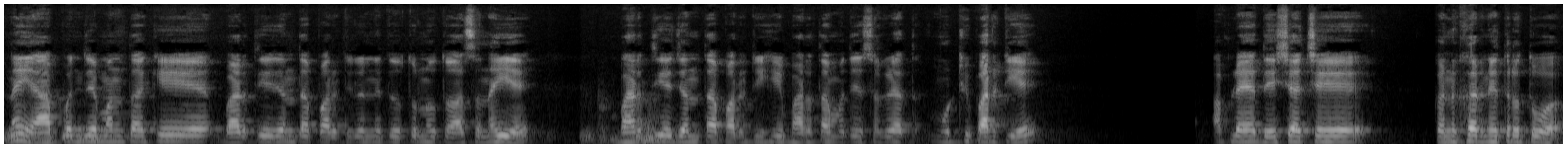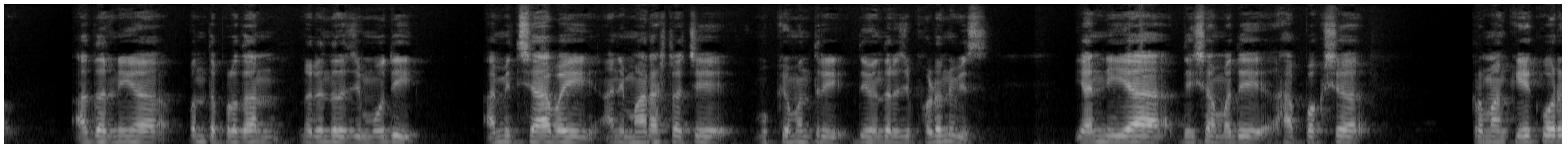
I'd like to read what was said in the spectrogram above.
नाही आपण जे म्हणता की भारतीय जनता पार्टीला नेतृत्व नव्हतं असं नाही आहे भारतीय जनता पार्टी ही भारतामध्ये सगळ्यात मोठी पार्टी आहे. आपल्या या देशाचे कणखर नेतृत्व आदरणीय पंतप्रधान नरेंद्रजी मोदी अमित शहाबाई आणि महाराष्ट्राचे मुख्यमंत्री देवेंद्रजी फडणवीस यांनी या देशामध्ये हा पक्ष क्रमांक एकवर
